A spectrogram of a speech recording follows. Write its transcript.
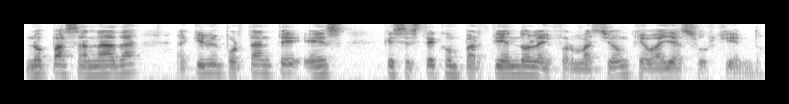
no pasa nada. Aquí lo importante es que se esté compartiendo la información que vaya surgiendo.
